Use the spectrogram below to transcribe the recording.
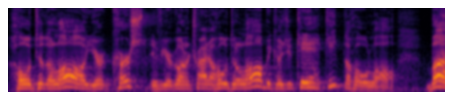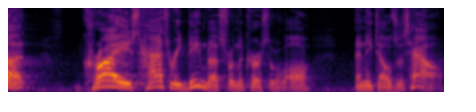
hold to the law, you're cursed if you're going to try to hold to the law because you can't keep the whole law. But Christ hath redeemed us from the curse of the law, and he tells us how.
